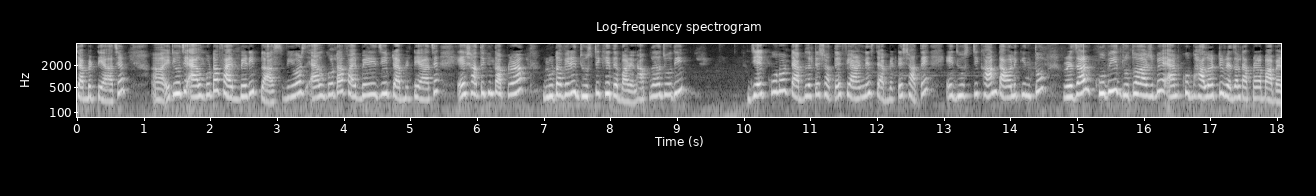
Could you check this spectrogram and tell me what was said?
ট্যাবলেটটি আছে এটি হচ্ছে Algota five berry plus viewers Algota five berry যে ট্যাবলেটটি আছে, এর সাথে কিন্তু আপনারা গ্লুটাভেরি জুসটি খেতে পারেন। আপনারা যদি যে কোনো ট্যাবলেটের সাথে ফেয়ারনেস ট্যাবলেটের সাথে এই জুসটি খান, তাহলে কিন্তু রেজাল্ট খুবই দ্রুত আসবে অ্যান্ড খুব ভালো একটি রেজাল্ট আপনারা পাবেন।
